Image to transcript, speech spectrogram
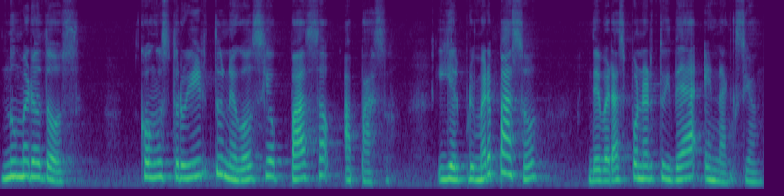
Número 2. Construir tu negocio paso a paso. Y el primer paso, deberás poner tu idea en acción.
